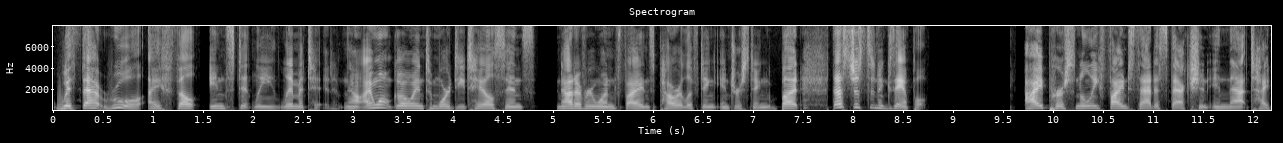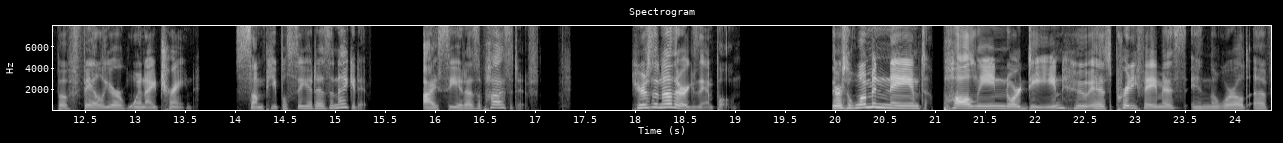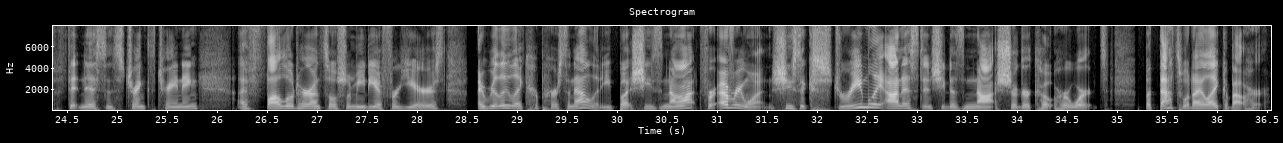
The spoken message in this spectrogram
with that rule, I felt instantly limited. Now, I won't go into more detail since not everyone finds powerlifting interesting, but that's just an example. I personally find satisfaction in that type of failure when I train. Some people see it as a negative. I see it as a positive. Here's another example. There's a woman named Pauline Nordin who is pretty famous in the world of fitness and strength training. I've followed her on social media for years. I really like her personality, but she's not for everyone. She's extremely honest and she does not sugarcoat her words. But that's what I like about her.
